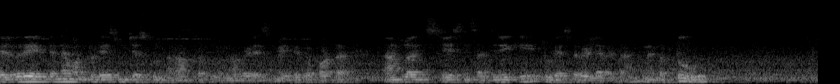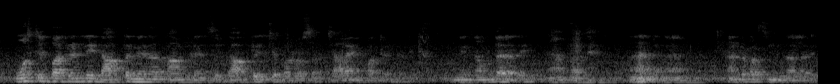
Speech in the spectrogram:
డెలివరీ అయితేనే వన్ టూ డేస్ ఉంచేసుకుంటున్నారు హాస్పిటల్లో నలభై డేస్ మేజర్గా పొట్ట దాంట్లో చేసిన సర్జరీకి టూ డేస్లో వెళ్ళారట. Number two most importantly doctor మీద కాన్ఫిడెన్స్ డాక్టర్ ఇచ్చే భరోసా చాలా ఇంపార్టెంట్ అది. మీరు నమ్ముతారు అది? హండ్రెడ్ పర్సెంట్ ఉండాలి అది?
